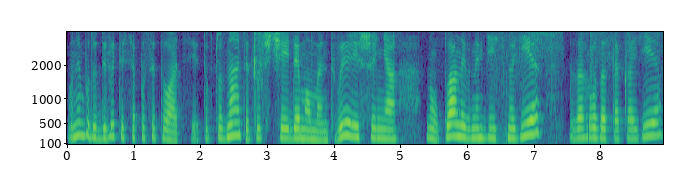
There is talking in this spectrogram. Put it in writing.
Вони будуть дивитися по ситуації. Тобто, знаєте, тут ще йде момент вирішення. Ну, Плани в них дійсно є, загроза така є.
